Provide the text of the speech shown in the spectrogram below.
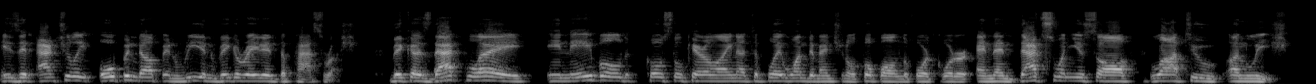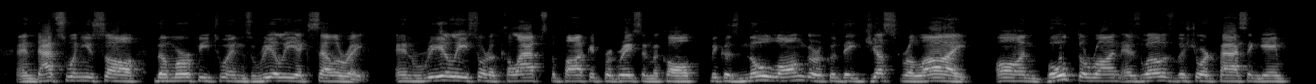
Is it actually opened up and reinvigorated the pass rush because that play enabled Coastal Carolina to play one dimensional football in the fourth quarter. And then that's when you saw Latu unleash. And that's when you saw the Murphy twins really accelerate and really sort of collapse the pocket for Grayson McCall because no longer could they just rely on both the run as well as the short passing game.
